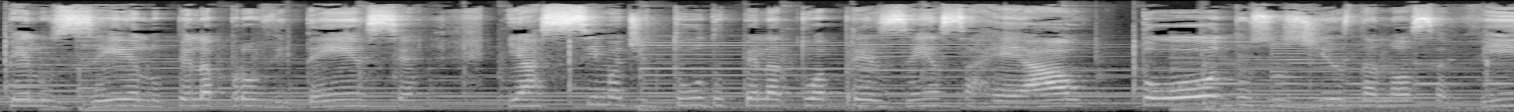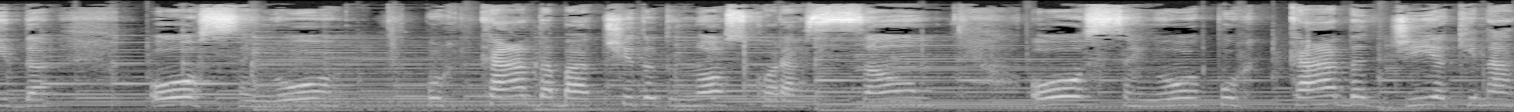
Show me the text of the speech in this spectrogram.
pelo zelo, pela providência e, acima de tudo, pela tua presença real todos os dias da nossa vida. Ó oh, Senhor, por cada batida do nosso coração, ó oh, Senhor, por cada dia aqui na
